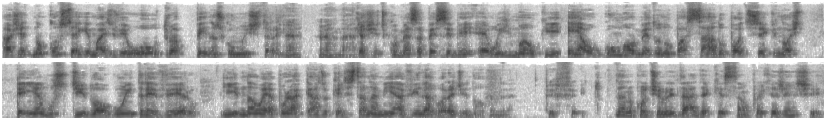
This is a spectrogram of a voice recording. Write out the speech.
a gente não consegue mais ver o outro apenas como um estranho. É, é verdade. Que a gente começa a perceber é um irmão que em algum momento no passado pode ser que nós tenhamos tido algum entrevero e não é por acaso que ele está na minha vida agora de novo. É, Perfeito. Dando continuidade à questão para que a gente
